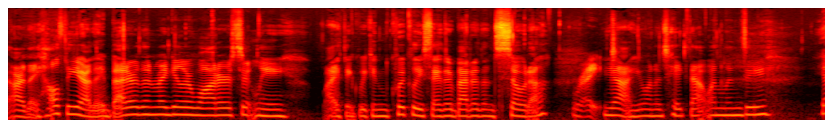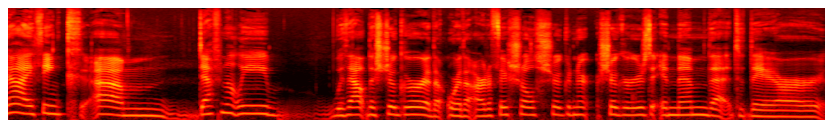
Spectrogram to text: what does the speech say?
are they healthy? Are they better than regular water? Certainly, I think we can quickly say they're better than soda. Right. Yeah. You want to take that one, Lindsay? Yeah, I think um, definitely without the sugar or the or the artificial sugar sugars in them that they are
